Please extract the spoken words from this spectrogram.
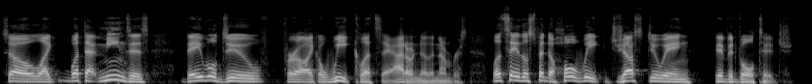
So like what that means is they will do for like a week, let's say, I don't know the numbers. Let's say they'll spend a whole week just doing vivid voltage.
